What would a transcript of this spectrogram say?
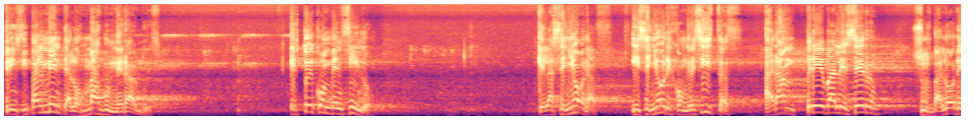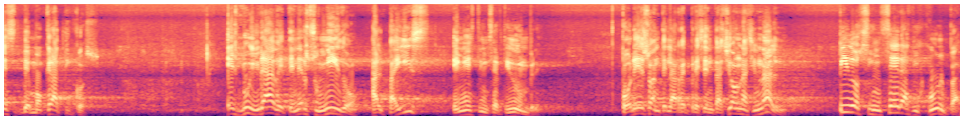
principalmente a los más vulnerables. Estoy convencido que las señoras y señores congresistas harán prevalecer sus valores democráticos. Es muy grave tener sumido al país en esta incertidumbre. Por eso, ante la representación nacional, pido sinceras disculpas,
